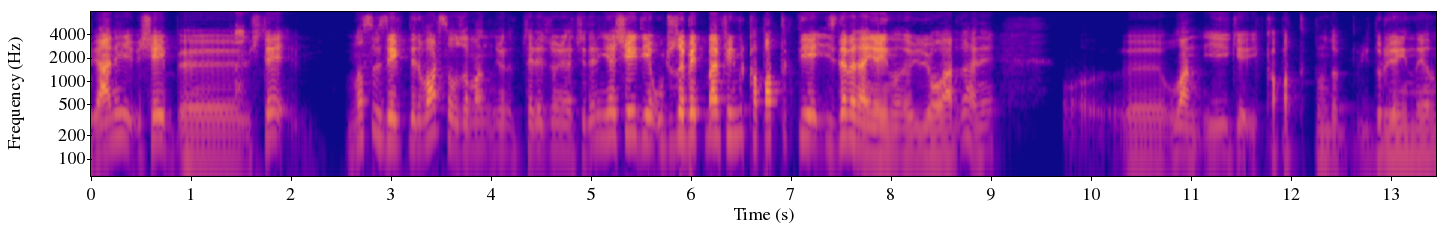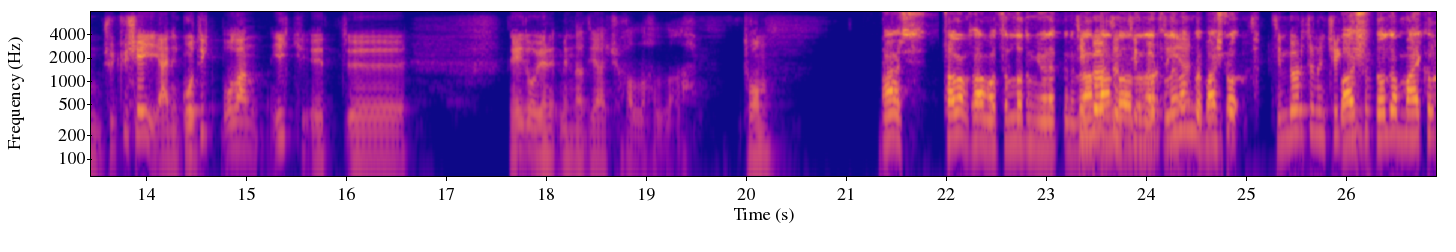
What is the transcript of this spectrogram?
yani şey e, işte nasıl zevkleri varsa o zaman yönet- televizyon yöneticilerin ya şey diye ucuza Batman filmi kapattık diye izlemeden yayınlıyorlardı. Hani e, ulan iyi ki kapattık bunu da dur yayınlayalım. Çünkü şey yani gotik olan ilk e, e, neydi o yönetmenin adı ya? Allah Allah. Tom. Ha, tamam tamam hatırladım yönetmeni. Tim ben, ben de Burton, Tim Burton hatırlayamadım ya. da başrol, Tim Burton'un çektiği başrolde Michael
